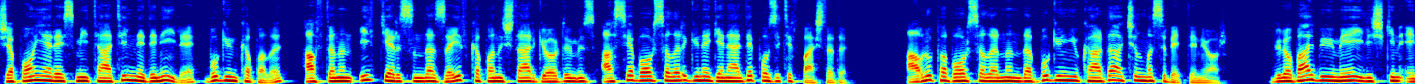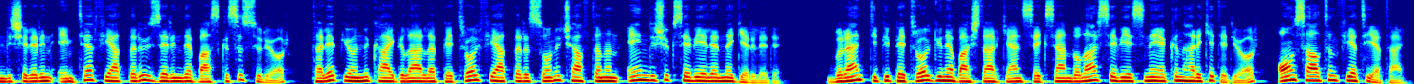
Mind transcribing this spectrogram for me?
Japonya resmi tatil nedeniyle bugün kapalı, haftanın ilk yarısında zayıf kapanışlar gördüğümüz Asya borsaları güne genelde pozitif başladı. Avrupa borsalarının da bugün yukarıda açılması bekleniyor. Global büyümeye ilişkin endişelerin emtia fiyatları üzerinde baskısı sürüyor, talep yönlü kaygılarla petrol fiyatları son 3 haftanın en düşük seviyelerine geriledi. Brent tipi petrol güne başlarken 80 dolar seviyesine yakın hareket ediyor, ons altın fiyatı yatay.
